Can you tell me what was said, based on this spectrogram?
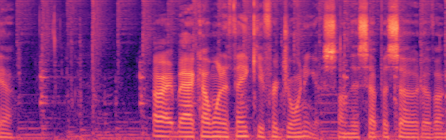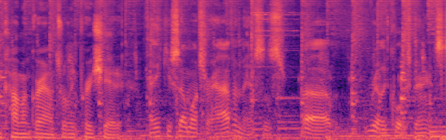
Yeah. All right, Mac, I want to thank you for joining us on this episode of Uncommon Grounds. Really appreciate it. Thank you so much for having me. This was a really cool experience.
